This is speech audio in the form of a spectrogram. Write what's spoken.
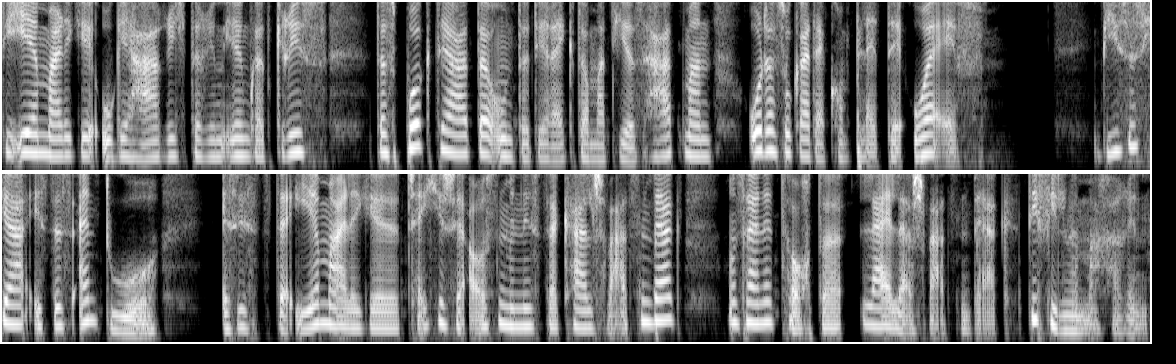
die ehemalige OGH-Richterin Irmgard Griss, das Burgtheater und der Direktor Matthias Hartmann oder sogar der komplette ORF. Dieses Jahr ist es ein Duo, es ist der ehemalige tschechische Außenminister Karl Schwarzenberg und seine Tochter Laila Schwarzenberg, die Filmemacherin.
